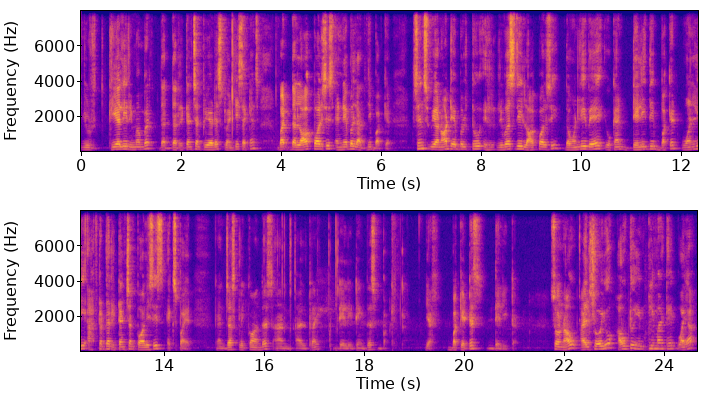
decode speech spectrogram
You clearly remember that the retention period is 20 seconds, but the lock policy is enabled at the bucket. Since we are not able to reverse the lock policy, the only way you can delete the bucket only after the retention policy is expired. You can just click on this and I'll try deleting this bucket. Yes, bucket is deleted. So now I'll show you how to implement it via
